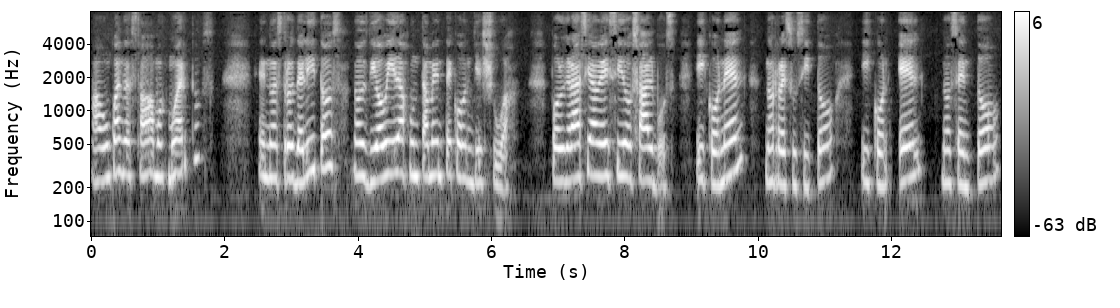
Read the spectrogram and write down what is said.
aun cuando estábamos muertos, en nuestros delitos nos dio vida juntamente con Yeshua. Por gracia habéis sido salvos, y con él nos resucitó, y con él nos sentó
